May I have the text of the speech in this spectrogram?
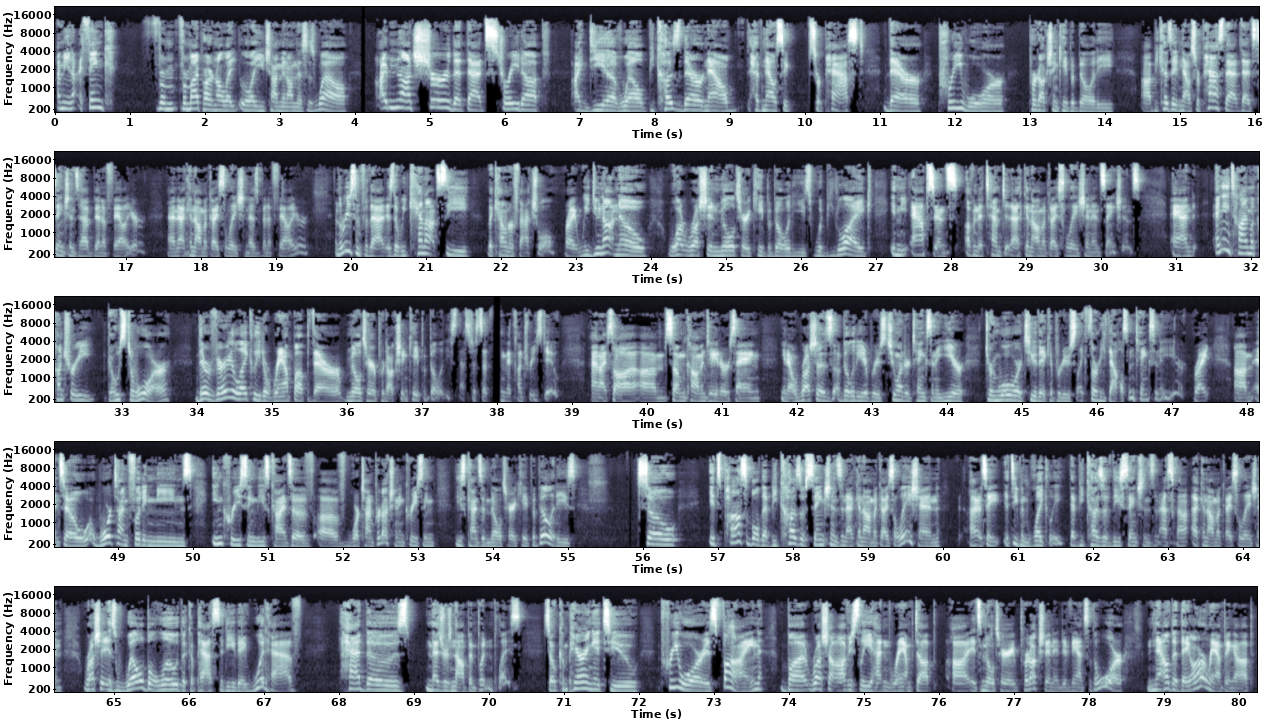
I mean, I think from from my part, and I'll let, I'll let you chime in on this as well. I'm not sure that that straight up idea of well, because they're now have now surpassed their pre-war production capability, uh, because they've now surpassed that, that sanctions have been a failure and economic isolation has been a failure. And the reason for that is that we cannot see the counterfactual, right? We do not know what Russian military capabilities would be like in the absence of an attempt at economic isolation and sanctions. And anytime a country goes to war, they're very likely to ramp up their military production capabilities. That's just a thing that countries do. And I saw um, some commentator saying, you know, Russia's ability to produce 200 tanks in a year during World War II, they could produce like 30,000 tanks in a year, right? Um, and so wartime footing means increasing these kinds of, of wartime production, increasing these kinds of military capabilities. So it's possible that because of sanctions and economic isolation, I would say it's even likely that because of these sanctions and economic isolation, Russia is well below the capacity they would have had those measures not been put in place. So comparing it to pre-war is fine, but Russia obviously hadn't ramped up uh, its military production in advance of the war. Now that they are ramping up,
